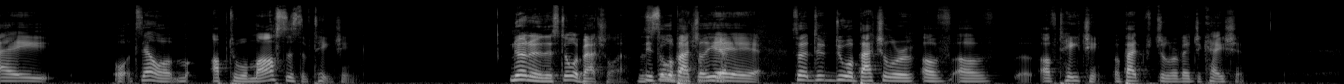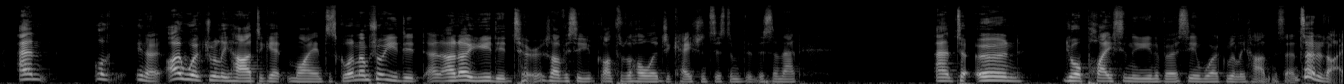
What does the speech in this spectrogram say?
a or it's now a, up to a masters of teaching. No, no, there's still a bachelor. There's still a bachelor, yeah, yeah, yeah. So to do a bachelor of of of, uh, of teaching, a bachelor of education, and look, you know, I worked really hard to get my enter score, and I'm sure you did, and I know you did too. Because obviously you've gone through the whole education system, did this and that, and to earn your place in the university and work really hard in this, and so did I.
